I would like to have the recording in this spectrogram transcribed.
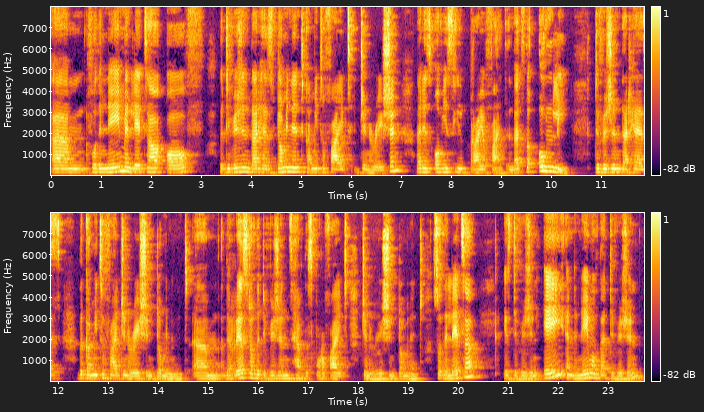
um, for the name and letter of the division that has dominant gametophyte generation. That is obviously bryophytes, and that's the only division that has the gametophyte generation dominant. Um, the rest of the divisions have the sporophyte generation dominant. So the letter is division A, and the name of that division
